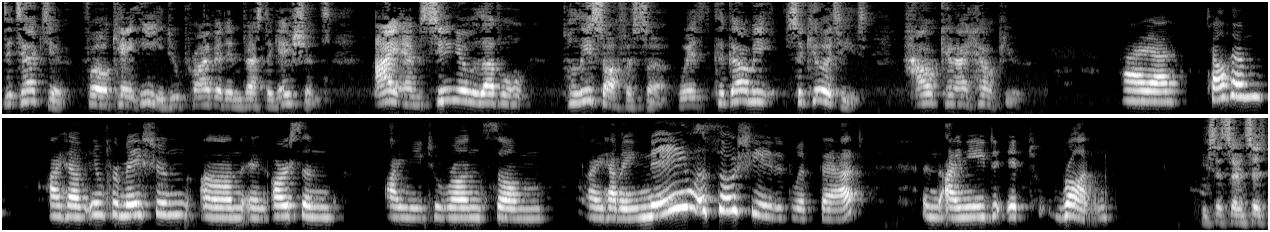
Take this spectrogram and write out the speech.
Detective for KE do private investigations. I am senior level police officer with Kagami Securities. How can I help you? I uh, tell him I have information on an arson. I need to run some. I have a name associated with that, and I need it run. He sits there and says,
